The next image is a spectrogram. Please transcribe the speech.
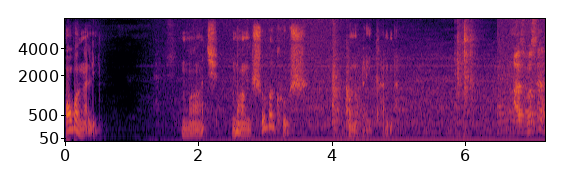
অবাঙালি মাছ মাংস বা ঘুষ কোনোটাই খান না। আসব স্যার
